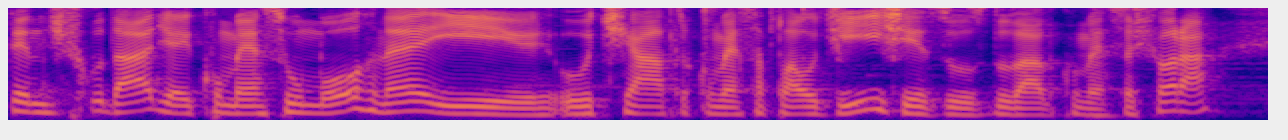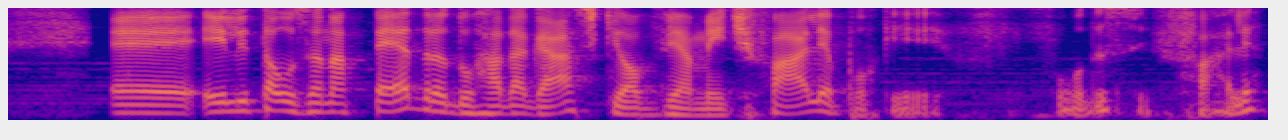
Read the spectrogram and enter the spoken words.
tendo dificuldade, aí começa o humor, né? E o teatro começa a aplaudir, Jesus do lado começa a chorar. É, ele tá usando a pedra do Radagast, que obviamente falha, porque foda-se, falha,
